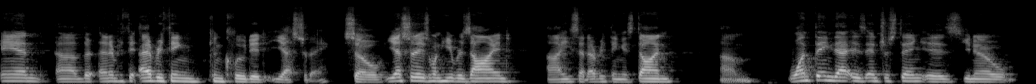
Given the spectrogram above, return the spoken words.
and uh, the, and everything everything concluded yesterday. So yesterday is when he resigned. Uh, he said everything is done. Um, one thing that is interesting is you know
